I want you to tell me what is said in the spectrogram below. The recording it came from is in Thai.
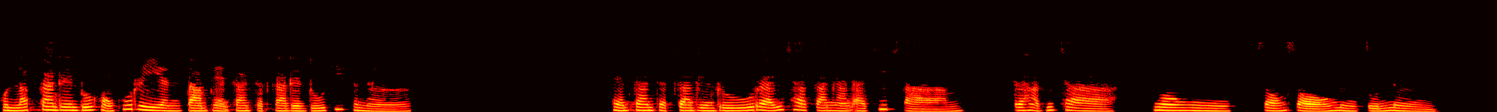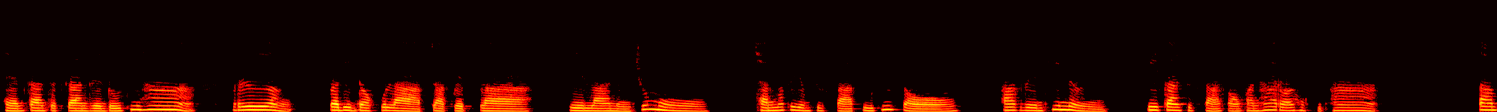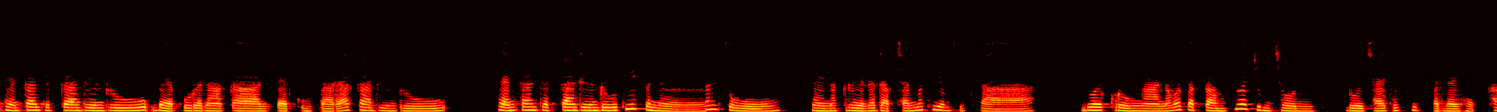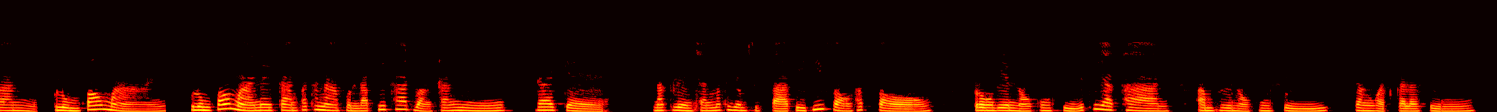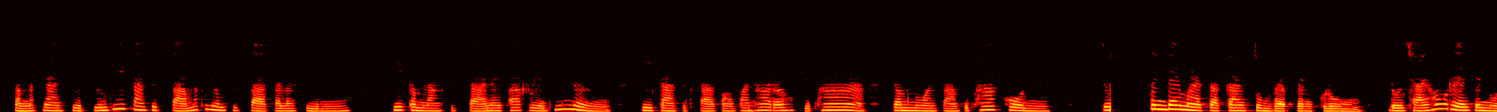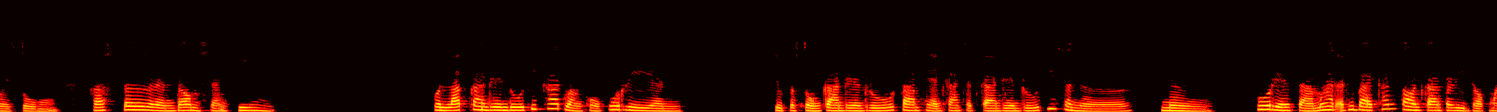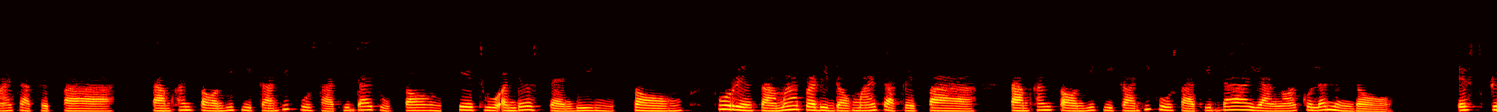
ผลลัพธ์การเรียนรู้ของผู้เรียนตามแผนการจัดการเรียนรู้ที่เสนอ แผนการจัดการเรียนรู้รายวิชาการงานอาชีพ 3 รหัสวิชา งองู22101 แผนการจัดการเรียนรู้ที่ 5 เรื่อง ประดิษฐ์ดอกกุหลาบจากเกล็ดปลา เวลา 1 ชั่วโมง ชั้นมัธยมศึกษาปีที่ 2 ภาคเรียนที่ 1 ปีการศึกษา 2565 ตามแผนการจัดการเรียนรู้แบบบูรณาการ 8 กลุ่มสาระการเรียนรู้ แผนการจัดการเรียนรู้ที่เสนอขั้นสูง ในนักเรียนระดับชั้นมัธยมศึกษา ด้วยโครงงานนวัตกรรมเพื่อชุมชน โดยใช้เทคนิคบันได 6 ขั้น กลุ่มเป้าหมาย กลุ่มเป้าหมายในการพัฒนาผลลัพธ์ที่คาดหวังครั้งนี้ ได้แก่ นักเรียนชั้นมัธยมศึกษาปีที่2ทับ2โรงเรียนหนองกรุงศรีวิทยาคารอำเภอหนองกรุงศรี จังหวัดกาฬสินธุ์สำนักงานเขตพื้นที่การศึกษามัธยมศึกษากาฬสินธุ์ที่กำลังศึกษาในภาคเรียนที่ 1 ปีการศึกษา 2565 จำนวน 35 คน ซึ่งได้มาจากการสุ่มแบบแบ่งกลุ่ม โดยใช้ห้องเรียนเป็นหน่วยสุ่ม Cluster Random Sampling ผลลัพธ์การเรียนรู้ที่คาดหวังของผู้เรียน จุดประสงค์การเรียนรู้ตามแผนการจัดการเรียนรู้ที่เสนอ 1. ผู้เรียนสามารถอธิบายขั้นตอนการประดิษฐ์ดอกไม้จากเกล็ดปลา ตามขั้นตอนวิธีการที่ครูสาธิตได้ถูกต้อง K2 Understanding 2. ผู้เรียนสามารถประดิษฐ์ดอกไม้จากเกล็ดปลา ตามขั้นตอนวิธีการที่ครูสาธิตได้อย่างน้อยคนละหนึ่งดอก S3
